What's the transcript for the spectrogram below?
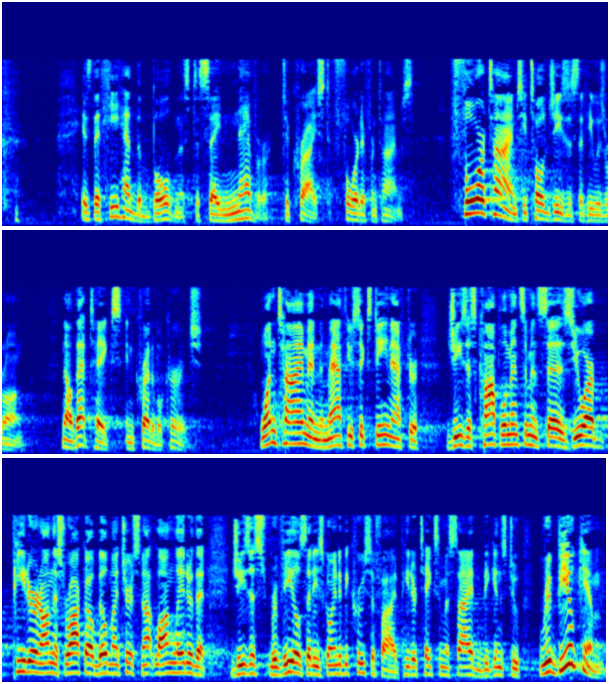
is that he had the boldness to say never to Christ four different times. Four times he told Jesus that he was wrong. Now that takes incredible courage. One time in Matthew 16, after Jesus compliments him and says, You are Peter, and on this rock I'll build my church. Not long later, that Jesus reveals that he's going to be crucified. Peter takes him aside and begins to rebuke him.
